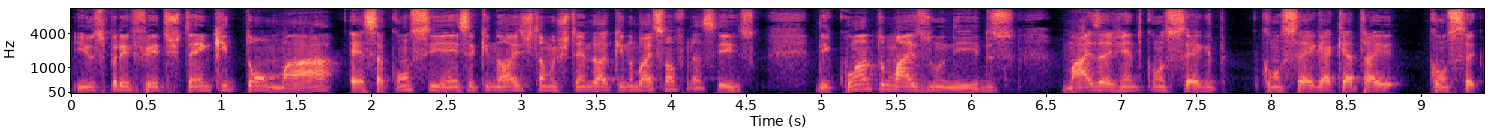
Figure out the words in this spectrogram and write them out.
E os prefeitos têm que tomar essa consciência que nós estamos tendo aqui no Bairro São Francisco. De quanto mais unidos, mais a gente consegue, consegue aqui atrair, consegue,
